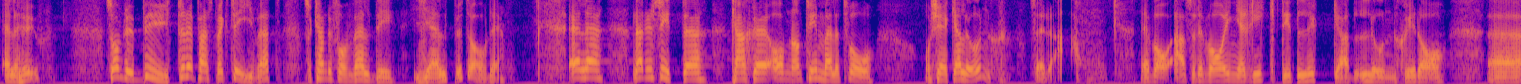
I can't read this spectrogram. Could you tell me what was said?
eller hur? Så om du byter det perspektivet så kan du få en väldig hjälp av det. Eller när du sitter kanske om någon timme eller två och käkar lunch. Säger du, ah, det, var, alltså det var ingen riktigt lyckad lunch idag. Eh,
